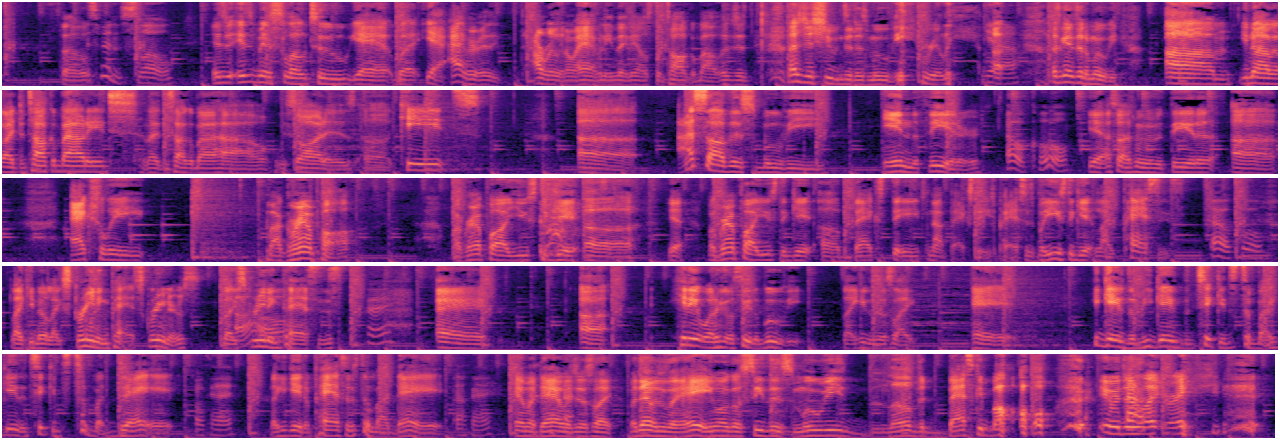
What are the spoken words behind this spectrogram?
So It's been slow. It's, it's been slow too, yeah. But yeah, I haven't really, I really don't have anything else to talk about. Let's just let's just shoot into this movie, really. Yeah. let's get into the movie. Um, you know how we like to talk about it. I like to talk about how we saw it as uh, kids. Uh, I saw this movie in the theater. Oh, cool. Yeah, I saw this movie in the theater. Uh, actually, my grandpa, my grandpa used to get, uh, my grandpa used to get uh backstage, not backstage passes, but he used to get like passes, Oh, cool. like you know, like screening pass, screeners, like screening Oh. passes, Okay. and uh, he didn't want to go see the movie. Like he was just like, and he gave them, he gave the tickets to my, he gave the tickets to my dad. Okay. Like he gave the passes to my dad, Okay. and my dad was just like, my dad was just like, "Hey, you want to go see this movie, Love and Basketball?" he was just like, right,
